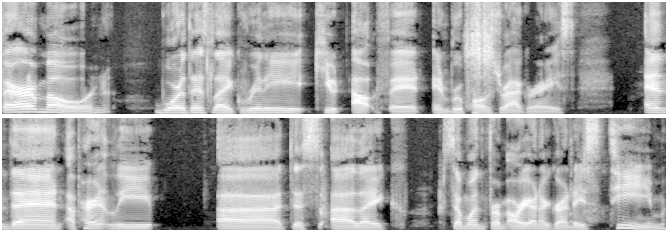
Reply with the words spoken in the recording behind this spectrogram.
Farrah Moan wore this like really cute outfit in RuPaul's Drag Race, and then apparently, uh, this uh like someone from Ariana Grande's team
